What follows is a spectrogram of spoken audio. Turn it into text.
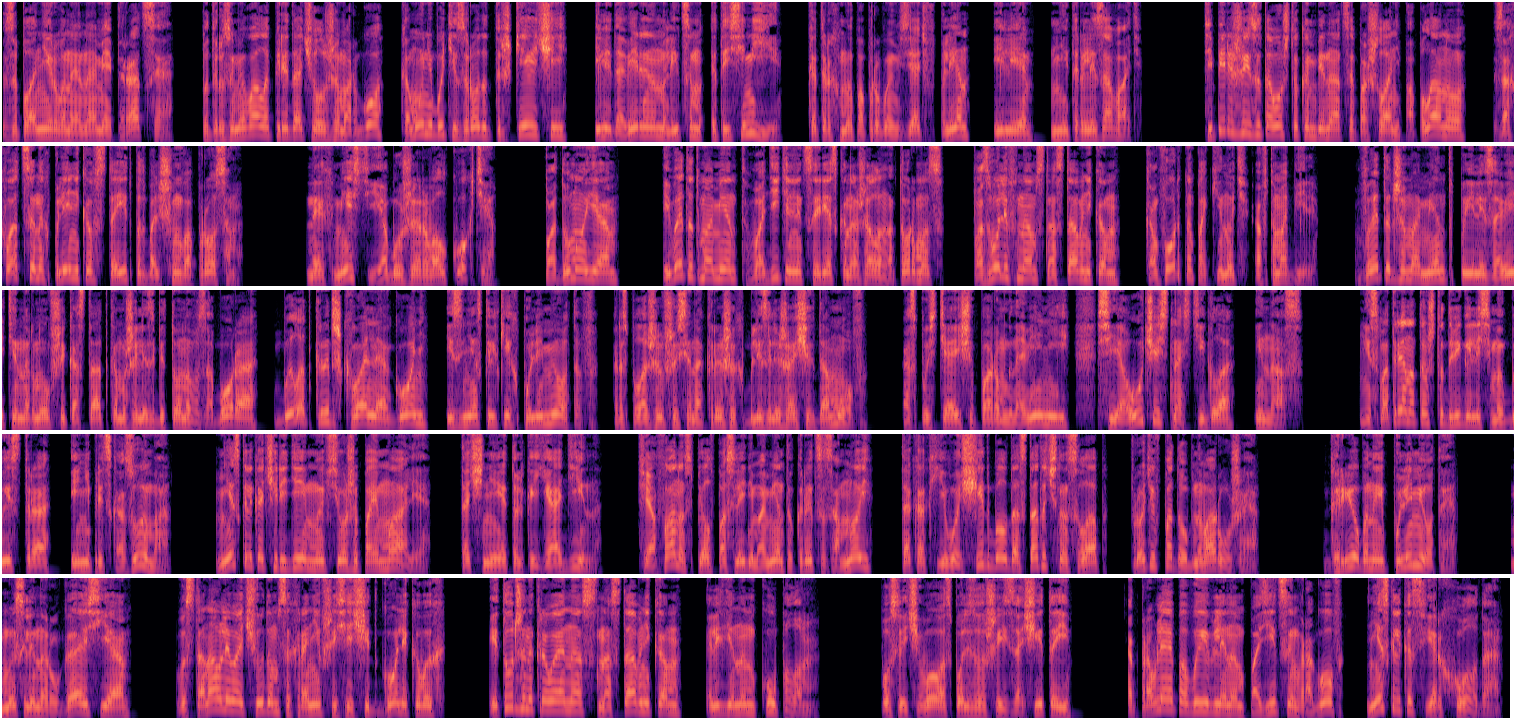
Запланированная нами операция подразумевала передачу лже-Марго кому-нибудь из рода Тышкевичей или доверенным лицам этой семьи, которых мы попробуем взять в плен или нейтрализовать. Теперь же из-за того, что комбинация пошла не по плану, захват ценных пленников стоит под большим вопросом. На их месте я бы уже рвал когти. Подумал я, и в этот момент водительница резко нажала на тормоз, позволив нам с наставником комфортно покинуть автомобиль. В этот же момент по Елизавете, нырнувшей к остаткам железобетонного забора, был открыт шквальный огонь из нескольких пулеметов, расположившихся на крышах близлежащих домов, а спустя еще пару мгновений сия участь настигла и нас. Несмотря на то, что двигались мы быстро и непредсказуемо, несколько очередей мы все же поймали, точнее, только я один. Феофан успел в последний момент укрыться за мной, так как его щит был достаточно слаб против подобного оружия. Гребаные пулеметы! Мысленно ругаюсь я, восстанавливая чудом сохранившийся щит Голиковых и тут же накрывая нас наставником ледяным куполом после чего, воспользовавшись защитой, отправляя по выявленным позициям врагов несколько сверххолода.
